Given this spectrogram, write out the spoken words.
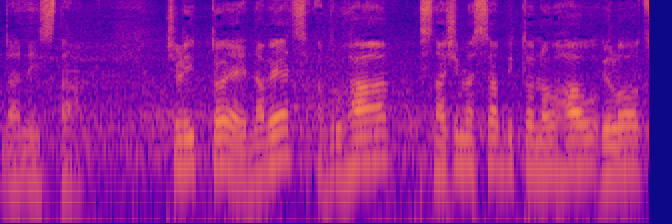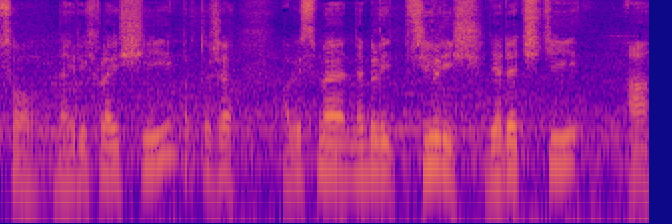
daný stát. Čili to je jedna věc. A druhá, snažíme se, aby to know-how bylo co nejrychlejší, protože aby jsme nebyli příliš vědečtí a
